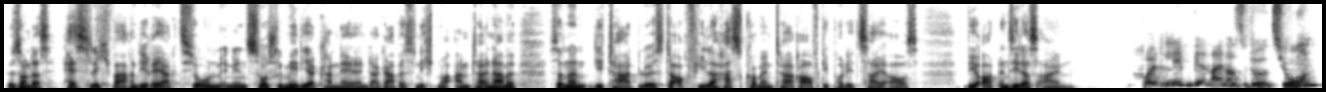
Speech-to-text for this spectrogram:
Besonders hässlich waren die Reaktionen in den Social-Media-Kanälen. Da gab es nicht nur Anteilnahme, sondern die Tat löste auch viele Hasskommentare auf die Polizei aus. Wie ordnen Sie das ein? Heute leben wir in einer Situation,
